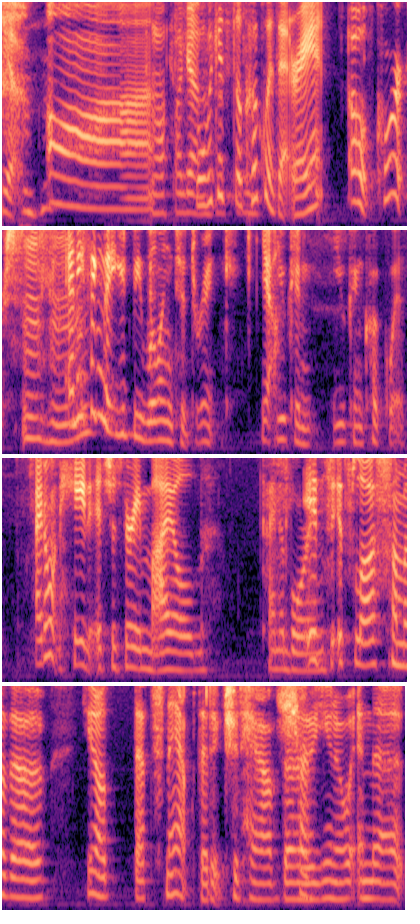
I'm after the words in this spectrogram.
Yeah. Mm-hmm. Aww. Well, again, But we could still cook with it, right? Oh, of course. Mm-hmm. Anything that you'd be willing to drink, Yeah. you can you can cook with. I don't hate it. It's just very mild, kind of boring. It's it's lost some of the you know that snap that it should have. The Sure. you know and the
